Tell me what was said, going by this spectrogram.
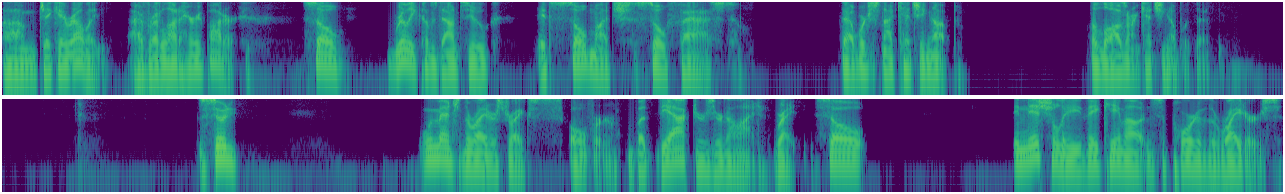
um, J.K. Rowling. I've read a lot of Harry Potter. So really comes down to it's so much so fast that we're just not catching up. The laws aren't catching up with it. So we mentioned the writer strikes over, but the actors are not. Right. So initially they came out in support of the writers.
